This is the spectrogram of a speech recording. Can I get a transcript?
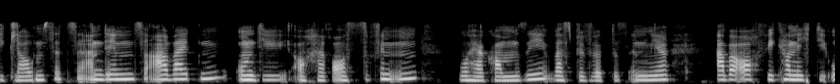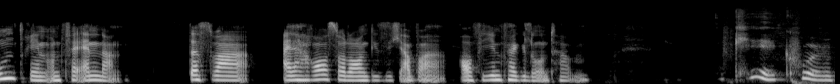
die Glaubenssätze, an denen zu arbeiten, um die auch herauszufinden. Woher kommen sie? Was bewirkt es in mir? Aber auch, wie kann ich die umdrehen und verändern? Das war eine Herausforderung, die sich aber auf jeden Fall gelohnt haben. Okay, cool.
